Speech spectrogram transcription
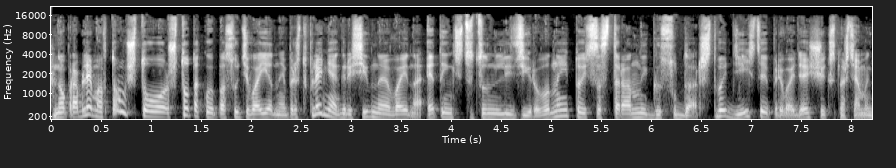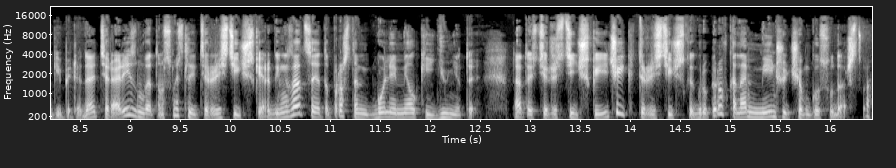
Но проблема в том, что что такое, по сути, военное преступление, агрессивная война? Это институционализированные, то есть со стороны государства действия, приводящие к смертям и гибели. Да? Терроризм в этом смысле террористические организации это просто более мелкие юниты. Да? То есть террористическая ячейка, террористическая группировка, она меньше, чем государство.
